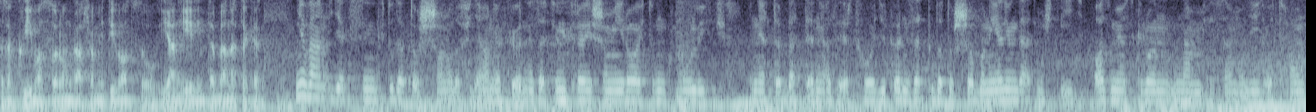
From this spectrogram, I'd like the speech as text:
Ez a klímaszorongás, ami divat szó, ilyen érinte benneteket? Nyilván igyekszünk tudatosan odafigyelni a környezetünkre, és ami rajtunk múlik, minél többet tenni azért, hogy környezettudatosabban éljünk, de hát most így az miatt külön nem hiszem, hogy így otthon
